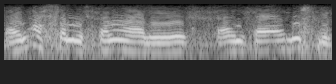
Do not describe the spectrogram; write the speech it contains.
فإن أحسنوا الثناء عليك فأنت مسلم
